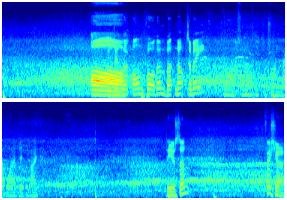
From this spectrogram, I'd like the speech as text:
It did Oh. look on for them, but not to be. Oh, you could run that way a bit, mate. Pearson. Fisher.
